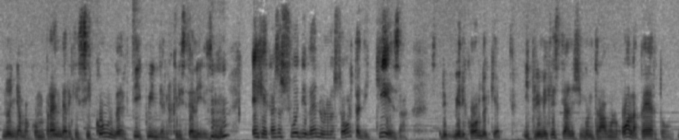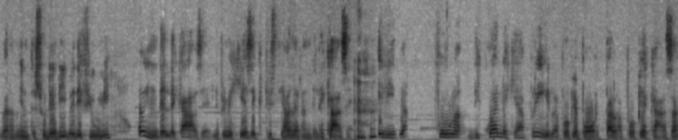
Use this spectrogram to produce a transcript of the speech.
noi andiamo a comprendere che si convertì quindi al cristianesimo uh-huh. e che casa sua divenne una sorta di chiesa. Vi ricordo che i primi cristiani si incontravano o all'aperto, veramente sulle rive dei fiumi, o in delle case. Le prime chiese cristiane erano delle case. Uh-huh. E Lidia fu una di quelle che aprì la propria porta, la propria casa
